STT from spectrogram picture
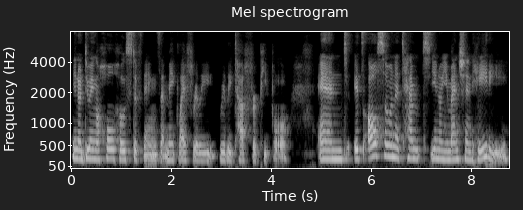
you know, doing a whole host of things that make life really, really tough for people. And it's also an attempt, you know, you mentioned Haiti.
